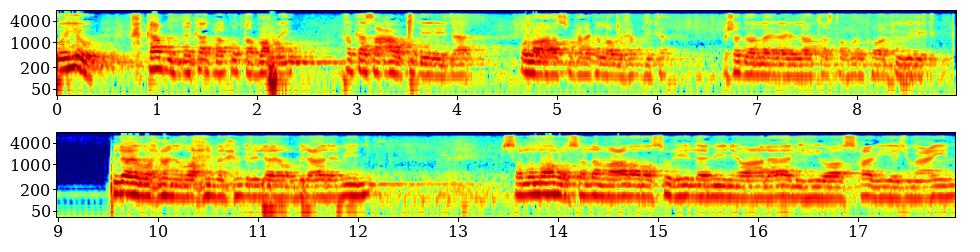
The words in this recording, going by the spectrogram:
weeyo axkaamu dakaad baa ku tabaqay halkaasaa caawa ku deeraynaa wallahu ala subxaanaka allah bixamdika ashhadu an laa ilaha illa anta astaqfiruka waatuubu ilayk. Bismi illaahi raxmaan raxiim alxamdu lilaahi rabbi alcaalamiin صلى الله وسلم على رسوله الأمين وعلى آله وأصحابه أجمعين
